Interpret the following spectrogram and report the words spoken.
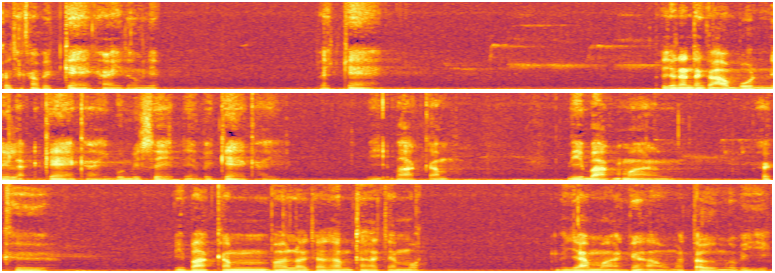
ก็จะเข้าไปแก้ไขตรงนี้ไปแก้ เพราะฉะนั้นท่านก็เอาบุญนี่แหละ แก้ไขบุญวิเศษเนี่ยไปแก้ไขวิบากกรรมวิบากมารก็คือวิบากกรรมพอเราจะทำท่าจะหมดพยายามมารก็เอามาเติมก็ไปอีก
